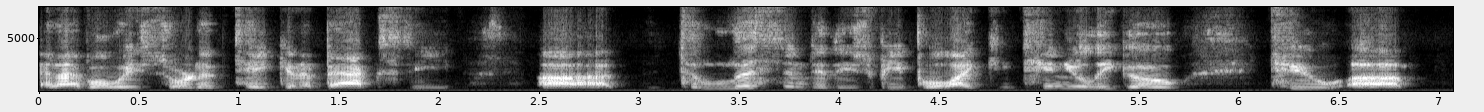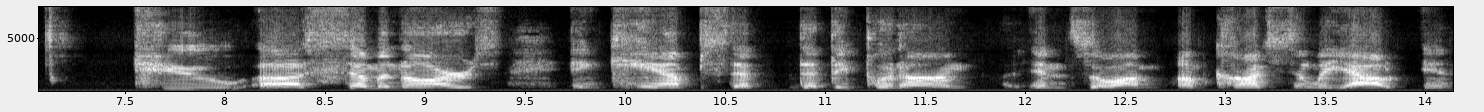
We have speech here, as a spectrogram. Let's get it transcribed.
and I've always sort of taken a backseat uh, to listen to these people. I continually go to uh, to uh, seminars and camps that, that they put on. And so I'm, I'm constantly out in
